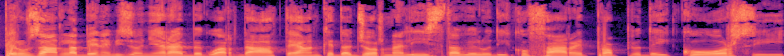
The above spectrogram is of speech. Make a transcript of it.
per usarla bene bisognerebbe, guardate, anche da giornalista ve lo dico, fare proprio dei corsi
